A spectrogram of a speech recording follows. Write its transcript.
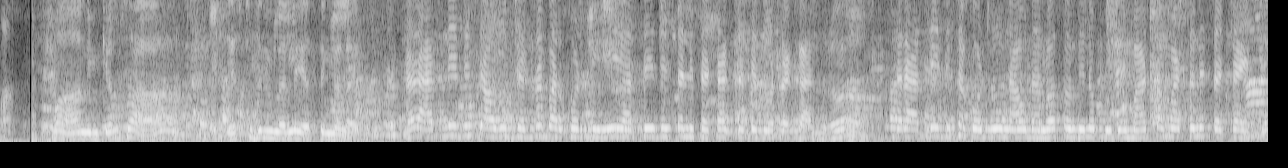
ಮಾಡ್ತೀವಿ? ಅಮ್ಮ ನಿಮ್ಮ ಕೆಲಸ ಎಷ್ಟು ದಿನಗಳಲ್ಲಿ ಎಷ್ಟು ತಿಂಗಳಲ್ಲಿ ಆಯ್ತು? ಅದು ಹದಿನೈದು ದಿವಸ ಅವರು ಚಕ್ರ ಬರ್ಕೊಡ್ತೀವಿ. ಹದಿನೈದು ದಿವಸದಲ್ಲಿ ಸೆಟ್ ಆಗ್ತದೆ ನೋಡ್ರಕ್ಕ ಅಂದ್ರು. ಸರ್ ಹದಿನೈದು ದಿವಸ ಕೊಟ್ರು ನಾವು ನಲ್ವತ್ತೊಂದು ದಿನ ಪೂಜೆ ಮಾಡ್ತಾ ಮಾಡ್ತಾನೆ ಸೆಟ್ ಆಯ್ತು.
